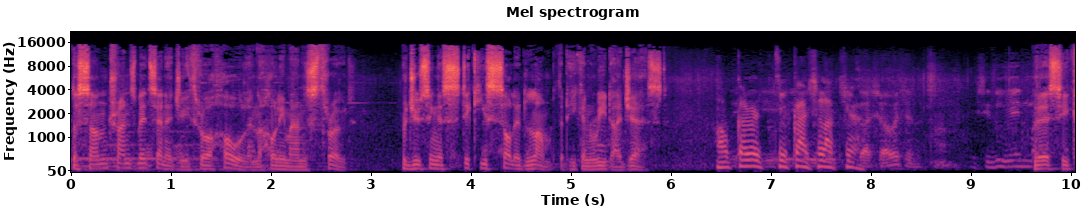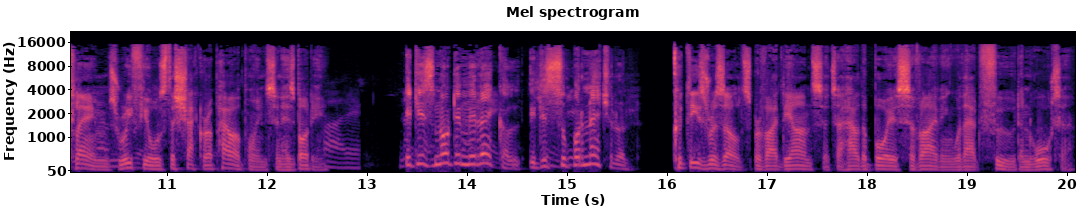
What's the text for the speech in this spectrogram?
The sun transmits energy through a hole in the holy man's throat, producing a sticky solid lump that he can redigest. This, he claims, refuels the chakra power points in his body. It is not a miracle, it is supernatural. Could these results provide the answer to how the boy is surviving without food and water?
